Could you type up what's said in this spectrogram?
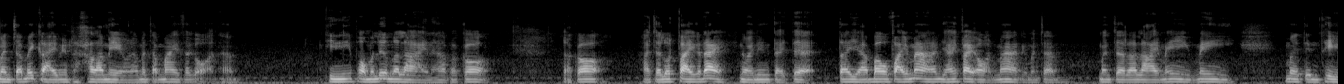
มันจะไม่กลายเป็นคาราเมลแล้วมันจะไหม้ซะก่อนครับ ทีนี้พอมันเริ่มละลายนะครับ แล้วก็ แล้วก็อาจจะลดไฟก็ได้หน่อยนึงแต่แต่แต่อย่าเบาไฟมากอย่าให้ไฟอ่อนมากเดี๋ยวมันจะมันจะละลายไม่ไม่ไม่เต็มที่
